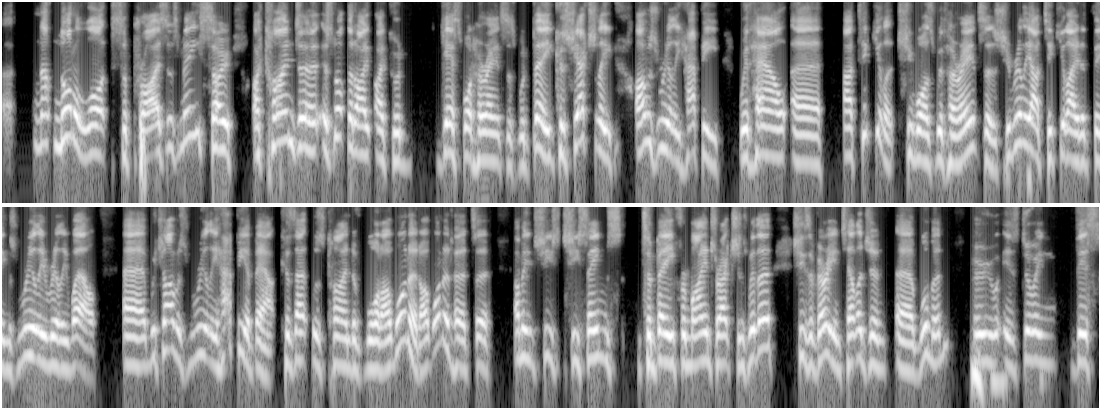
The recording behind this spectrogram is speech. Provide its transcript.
uh, not, not a lot surprises me. So, I kind of, it's not that I, I could guess what her answers would be because she actually, I was really happy with how uh, articulate she was with her answers. She really articulated things really, really well uh, which I was really happy about because that was kind of what I wanted. I wanted her to. I mean, she she seems to be, from my interactions with her, she's a very intelligent uh, woman who mm-hmm. doing this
